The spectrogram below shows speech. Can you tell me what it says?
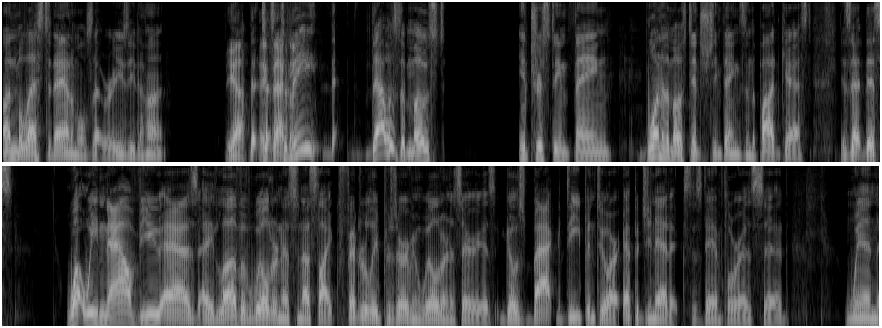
unmolested animals that were easy to hunt. Yeah, Th- to- exactly. To me, th- that was the most interesting thing. One of the most interesting things in the podcast is that this, what we now view as a love of wilderness and us like federally preserving wilderness areas, goes back deep into our epigenetics, as Dan Flores said, when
